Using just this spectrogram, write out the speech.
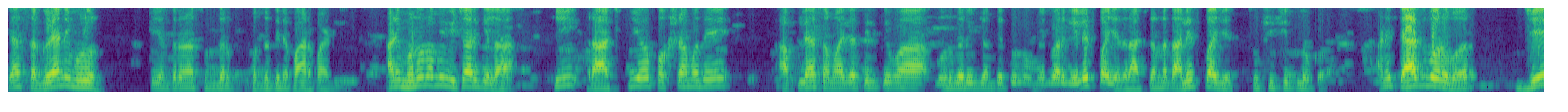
या सगळ्यांनी मिळून ती यंत्रणा सुंदर पद्धतीने पार पाडली. आणि म्हणून आम्ही विचार केला की राजकीय पक्षामध्ये आपल्या समाजातील किंवा गोरगरीब जनतेतून उमेदवार गेलेच पाहिजेत राजकारणात आलेच पाहिजेत सुशिक्षित लोक. आणि त्याचबरोबर जे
